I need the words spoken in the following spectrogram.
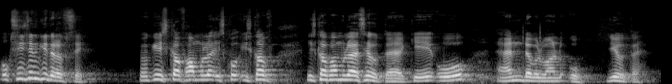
ऑक्सीजन की तरफ़ से। क्योंकि इसका फार्मूला इसको, इसका इसका फार्मूला ऐसे होता है के O N double bond O ये होता है।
